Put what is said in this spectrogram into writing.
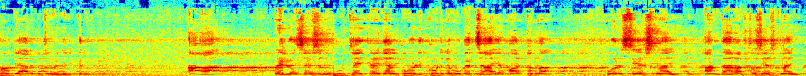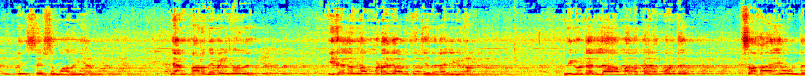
പ്രവൃത്തി ആരംഭിച്ചു കഴിഞ്ഞിരിക്കുന്നു. ആ റെയിൽവേ സ്റ്റേഷൻ പൂർത്തിയായി കഴിഞ്ഞാൽ കോഴിക്കോടിനെ മുഖച്ഛായ മാറ്റുന്ന ഒരു സ്റ്റേഷനായി അന്താരാഷ്ട്ര സ്റ്റേഷനായി ഈ സ്റ്റേഷൻ മാറുകയാണ്. ഞാൻ പറഞ്ഞു വരുന്നത് ഇതെല്ലാം നമ്മുടെ കാലത്ത് ചെയ്ത കാര്യങ്ങളാണ്. നിങ്ങളുടെ എല്ലാം അനുഗ്രഹം കൊണ്ട് സഹായം കൊണ്ട്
